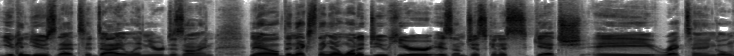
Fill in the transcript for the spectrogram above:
you can use that to dial in your design. Now, the next thing I want to do here is I'm just going to sketch a rectangle.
